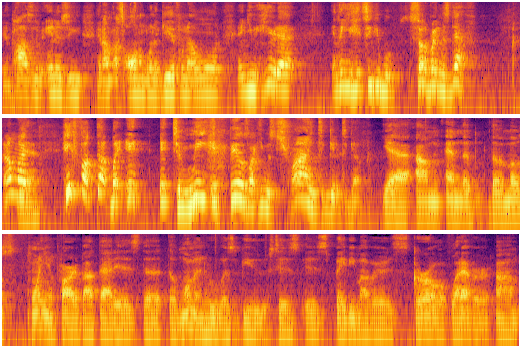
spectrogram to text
and positive energy, and I'm, that's all I'm gonna give from now on. And you hear that, and then you see people celebrating his death. And I'm like, Yeah. he fucked up, but it it to me it feels like he was trying to get it together. Yeah, um, and the the most poignant part about that is the the woman who was abused, his his baby mother's girl, whatever. Um,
